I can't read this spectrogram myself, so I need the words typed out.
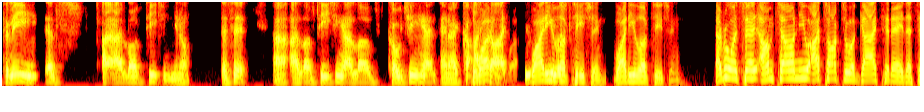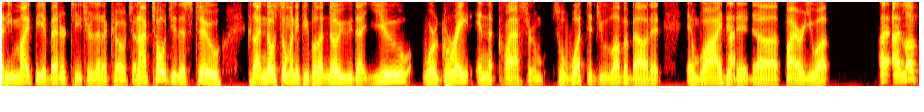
to me, that's I, I love teaching. You know, that's it. Uh, I love teaching. I love coaching, and, and I, so I why, taught. Why do you love teaching? Why do you love teaching? Everyone said, I'm telling you, I talked to a guy today that said he might be a better teacher than a coach. And I've told you this too, because I know so many people that know you that you were great in the classroom. So what did you love about it and why did it uh, fire you up? I, I, love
